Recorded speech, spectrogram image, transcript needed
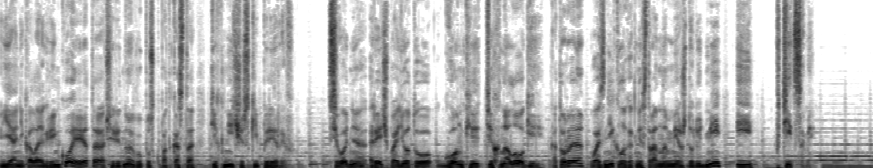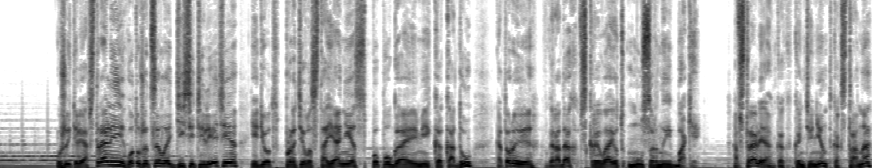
я Николай Гринько, и это очередной выпуск подкаста «Технический перерыв». Сегодня речь пойдет о гонке технологий, которая возникла, как ни странно, между людьми и птицами. У жителей Австралии вот уже целое десятилетие идет противостояние с попугаями какаду, которые в городах вскрывают мусорные баки – Австралия, как континент, как страна,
